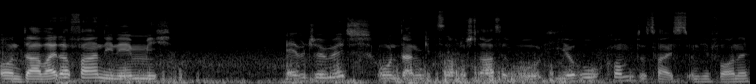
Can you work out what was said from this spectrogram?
Und da weiterfahren, die nehmen mich eventuell mit. Und dann gibt es noch eine Straße, wo hier hochkommt. Das heißt, und hier vorne.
